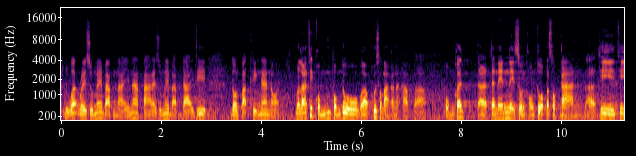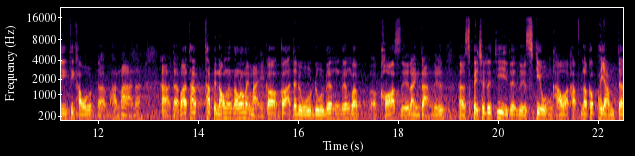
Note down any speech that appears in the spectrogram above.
ษ หรือว่าเรซูเม่แบบไหนหน้าตาเรซูเม่แบบใดที่โดนปัดทิ้งแน่นอน เวลาที่ผมผมดูเอ่อผู้สมัครอะนะครับอ่าผมก็เอ่อจะเน้นในส่วนของตัวประสบการณ์เอ่อที่ที่ที่เขาเอ่อผ่านมานะอ่า แต่ว่าถ้าถ้าเป็นน้องน้องๆใหม่ๆ ก็ก็อาจจะดูดูเรื่องเรื่องว่าคอร์สหรืออะไรต่างๆ หรือเอ่อ specialty หรือหรือ skill ของเขาอะครับแล้วก็พยายามจะ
